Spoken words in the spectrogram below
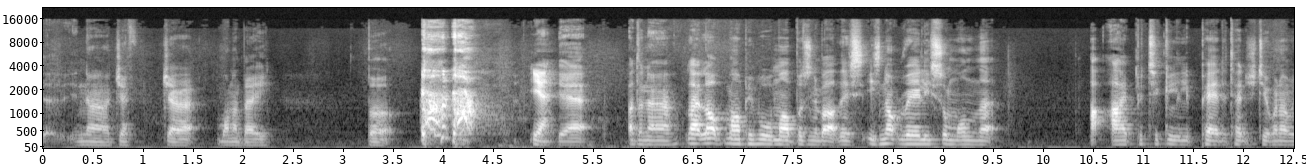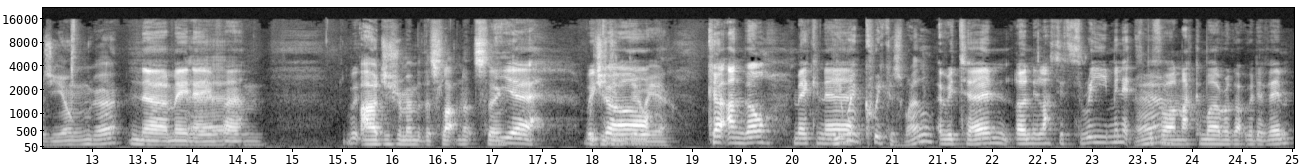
uh, you know, Jeff Jarrett wannabe. But Yeah, yeah, I don't know. Like a lot more people were more buzzing about this. He's not really someone that I, I particularly paid attention to when I was younger. no, me neither. Um, We- I just remember the slapnuts thing, yeah, we which he didn't do here. Kurt Angle making a. he went quick as well. a return. Only lasted three minutes Yeah. before Nakamura got rid of him,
